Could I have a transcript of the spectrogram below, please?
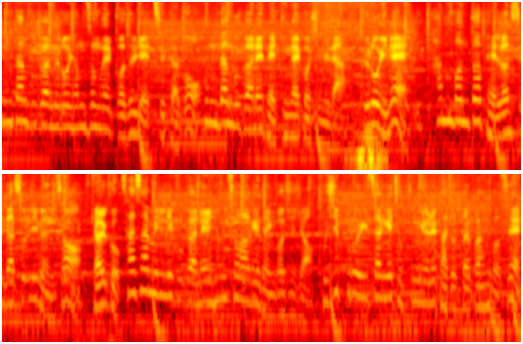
풍당 구간으로 형성될 것을 예측하고 풍당 구간에 베팅할 것입니다. 그로 인해 한 번 더 밸런스가 쏠리면서 결국 4312 구간을 형성하게 된 것이죠. 90% 이상의 적중률을 가졌다고 한 것은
